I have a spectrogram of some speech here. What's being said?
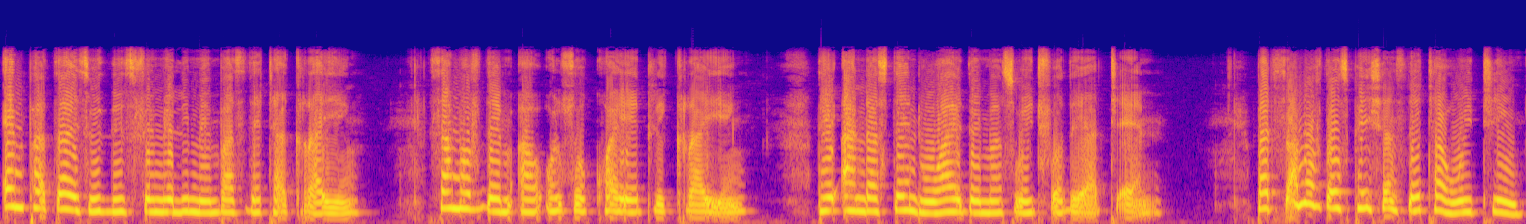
empathize with these family members that are crying. Some of them are also quietly crying. They understand why they must wait for their turn. But some of those patients that are waiting,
